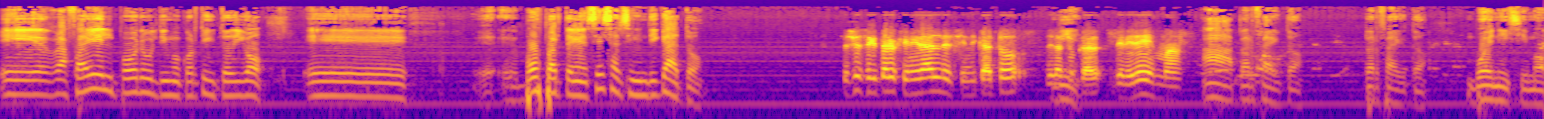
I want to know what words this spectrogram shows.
Eh, Rafael, por último, cortito, digo, eh, eh, vos pertenecés al sindicato. Yo soy secretario general del sindicato del Bien. azúcar de Ledesma. Ah, perfecto, perfecto, buenísimo.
